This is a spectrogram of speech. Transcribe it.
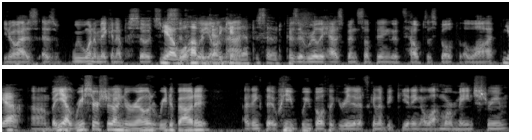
You know, as as we want to make an episode. Yeah, we'll have a dedicated episode. because it really has been something that's helped us both a lot. Yeah, Um, but yeah, research it on your own, read about it. I think that we we both agree that it's going to be getting a lot more mainstream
